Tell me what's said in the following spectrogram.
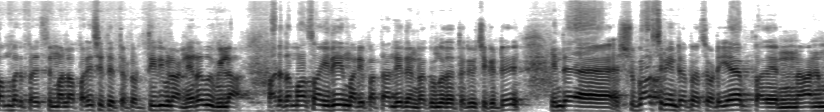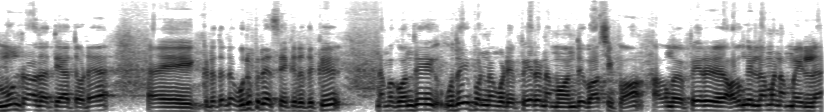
பம்பர் பரிசு மேலே பரிசு திட்டத்தோட திருவிழா நிறைவு விழா அடுத்த மாதம் இதே மாதிரி பத்தாம் தேதி நடக்குங்கிறத தெரிவிச்சுக்கிட்டு இந்த சுபாஷினி இன்டர்பிரஸோடைய ப- நான் மூன்றாவது அத்தியாயத்தோட கிட்டத்தட்ட உறுப்பினர் சேர்க்கறதுக்கு நமக்கு வந்து உதவி பண்ணவங்களுடைய பேரை நம்ம வந்து வாசிப்போம். அவங்க பேர் அவங்க இல்லாமல் நம்ம இல்லை.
